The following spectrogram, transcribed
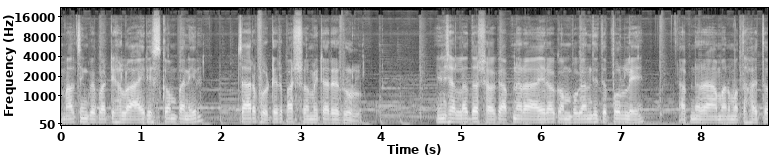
মালচিং পেপারটি হলো আইরিশ কোম্পানির চার ফুটের পাঁচশো মিটারের রুল। ইনশাল্লাহ দর্শক, আপনারা এরকম ভোগান্তিতে পড়লে আপনারা আমার মতো হয়তো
